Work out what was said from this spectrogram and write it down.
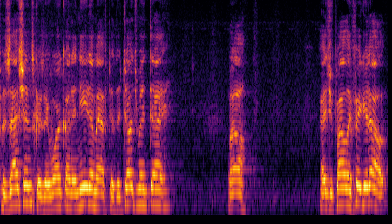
possessions because they weren't going to need them after the judgment day. Well, as you probably figured out,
